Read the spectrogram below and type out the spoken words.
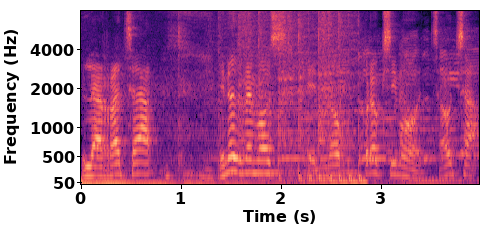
la racha. Y nos vemos en lo próximo. Chao, chao.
